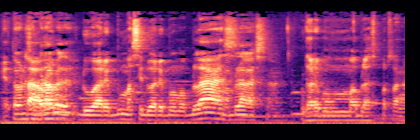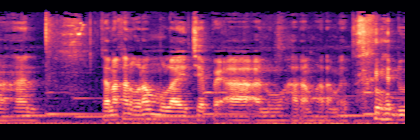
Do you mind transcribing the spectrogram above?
itu Tahun tuh? 2000 masih 2015 15. Nah. 2015 pertengahan karena kan orang mulai CPA anu haram-haram itu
